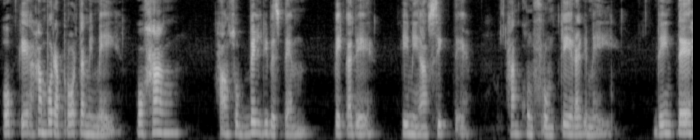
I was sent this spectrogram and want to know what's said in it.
Och eh, han bara pratade med mig. Och han, han så väldigt bestämt pekade i min ansikte. Han konfronterade mig. Det är inte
